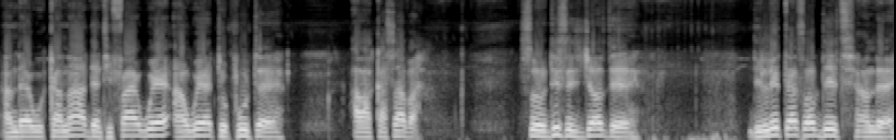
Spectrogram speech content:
and uh, we can now identify where and where to put uh, our cassava so this is just the the latest update and uh,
